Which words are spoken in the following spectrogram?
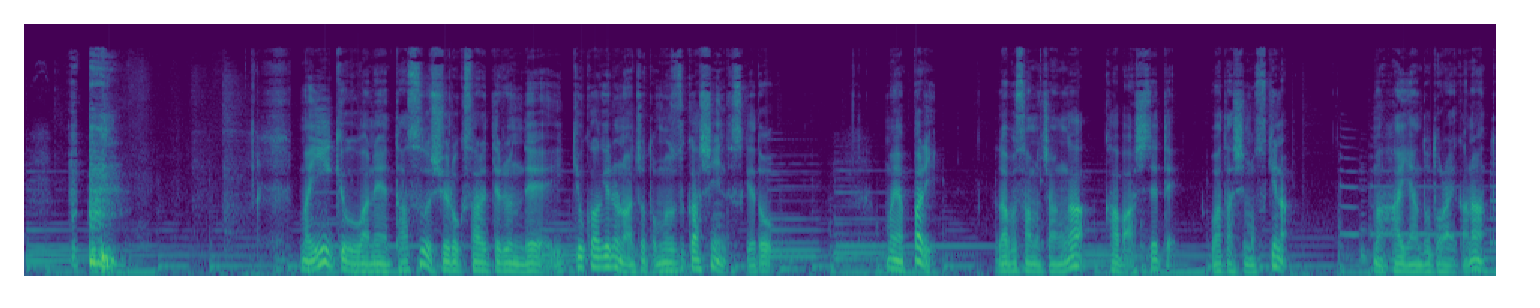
まあいい曲がね、多数収録されてるんで、1曲あげるのはちょっと難しいんですけど、まあやっぱり、ラブサマちゃんがカバーしてて、私も好きな、まあハイアンドライかなと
